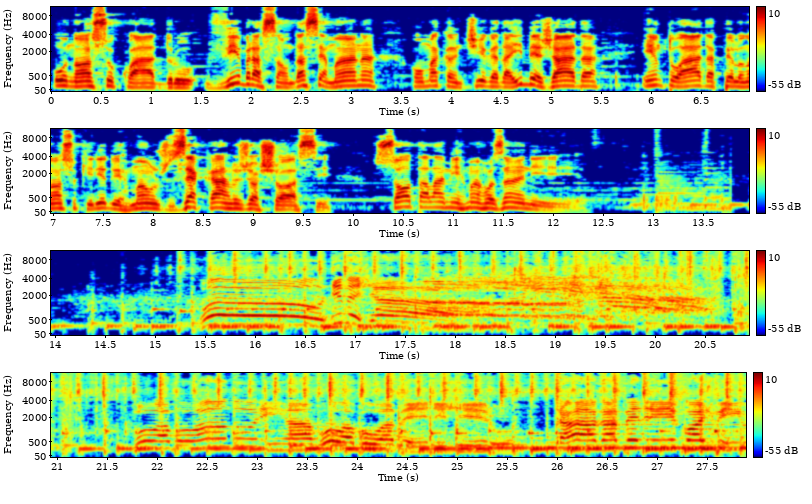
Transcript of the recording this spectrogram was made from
o nosso quadro Vibração da Semana, com uma cantiga da Ibejada entoada pelo nosso querido irmão José Carlos de Oxóssi. Solta lá, minha irmã Rosane. Oh, de beijar! Voa, andorinha, voa, voa, bem ligeiro. Traga pedrinho e cosminho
